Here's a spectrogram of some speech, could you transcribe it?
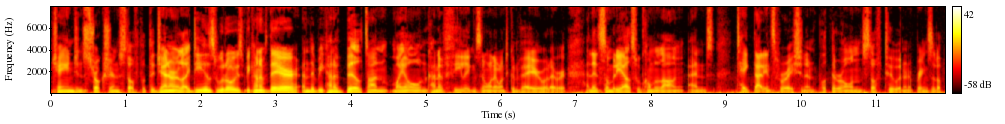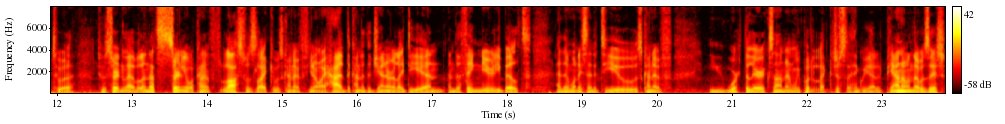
change in structure and stuff, but the general ideas would always be kind of there, and they'd be kind of built on my own kind of feelings and what I want to convey or whatever. And then somebody else would come along and take that inspiration and put their own stuff to it, and it brings it up to a to a certain level. And that's certainly what kind of Lost was like. It was kind of you know I had the kind of the general idea and and the thing nearly built, and then when I sent it to you, it was kind of you worked the lyrics on and we put it like just I think we added piano and that was it.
